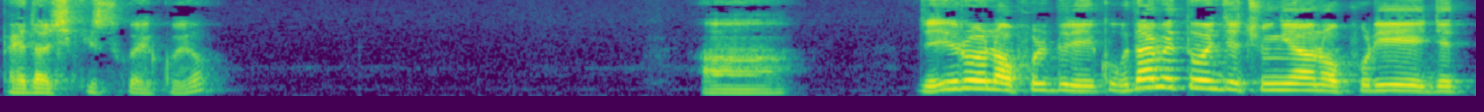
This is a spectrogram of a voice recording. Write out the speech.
배달시킬 수가 있고요. 아, 이제 이런 어플들이 있고, 그 다음에 또 이제 중요한 어플이 이제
